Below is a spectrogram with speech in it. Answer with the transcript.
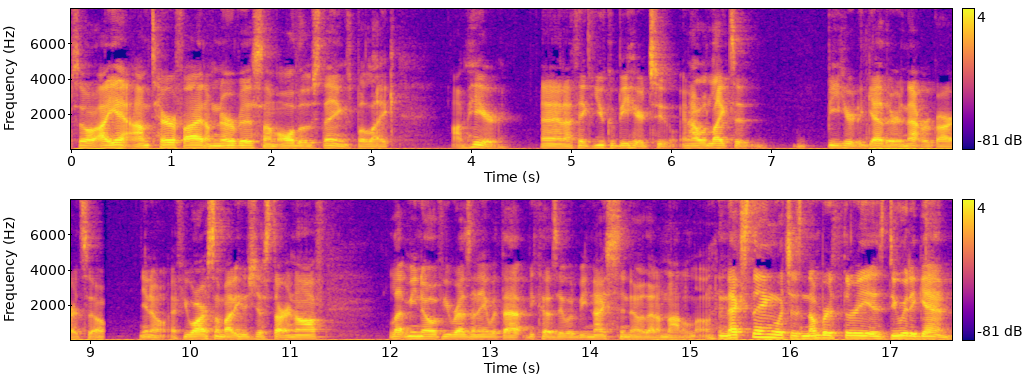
so i yeah i'm terrified i'm nervous i'm all those things but like i'm here and i think you could be here too and i would like to be here together in that regard so you know if you are somebody who's just starting off let me know if you resonate with that because it would be nice to know that I'm not alone. The next thing, which is number three, is do it again.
